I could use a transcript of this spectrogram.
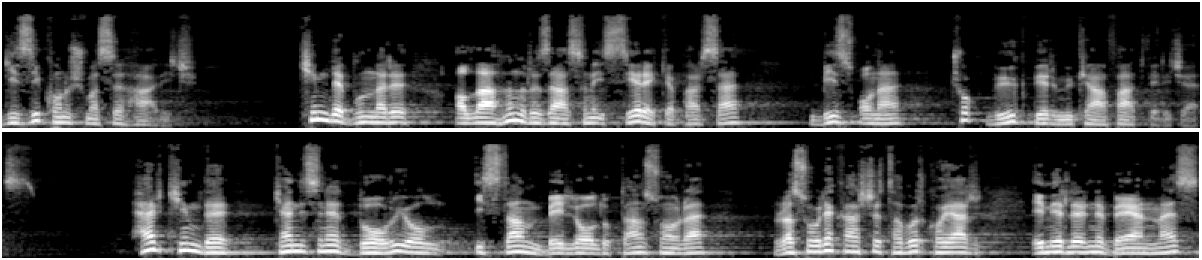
gizli konuşması hariç. Kim de bunları Allah'ın rızasını isteyerek yaparsa, biz ona çok büyük bir mükafat vereceğiz. Her kim de kendisine doğru yol, İslam belli olduktan sonra, Resul'e karşı tavır koyar, emirlerini beğenmez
